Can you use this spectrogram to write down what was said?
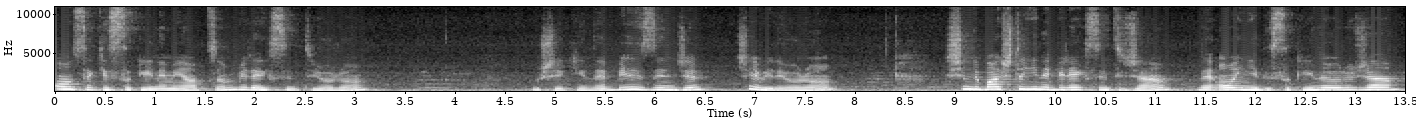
On sekiz sık iğnemi yaptım. Bir eksiltiyorum. Bu şekilde bir zincir çeviriyorum. Şimdi başta yine bir eksilteceğim ve 17 sık iğne öreceğim.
